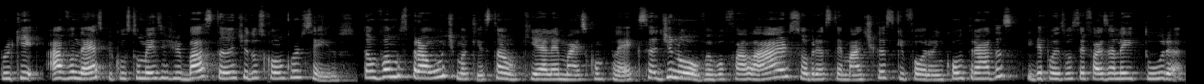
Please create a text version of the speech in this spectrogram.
porque a VUNESP costuma exigir bastante dos concurseiros. Então vamos para a última questão, que ela é mais complexa. De novo, eu vou falar sobre as temáticas que foram encontradas e depois você faz a leitura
